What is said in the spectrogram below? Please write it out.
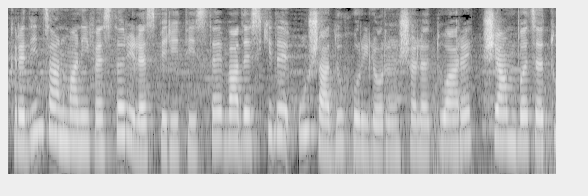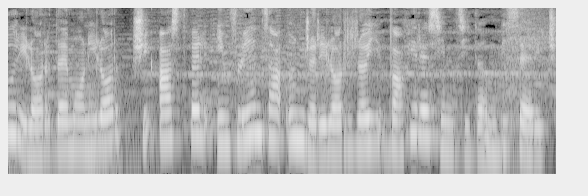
Credința în manifestările spiritiste va deschide ușa duhurilor înșelătoare și a învățăturilor demonilor și astfel influența îngerilor răi va fi resimțită în biserici.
